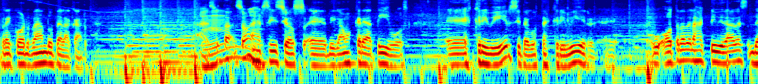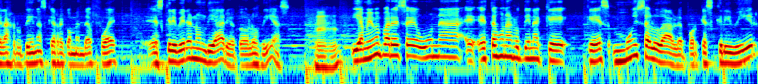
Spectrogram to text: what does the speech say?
recordándote la carta. Ah, eso está- son Mm. ejercicios, eh, digamos, creativos. Eh, escribir, si te gusta escribir. Eh, otra de las actividades, de las rutinas que recomendé fue escribir en un diario todos los días. Y a mí me parece una, esta es una rutina que, que es muy saludable porque escribir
